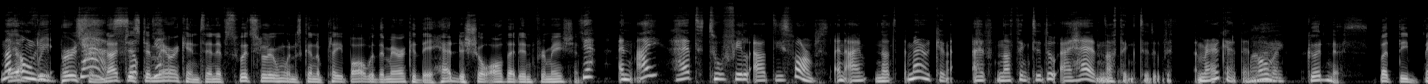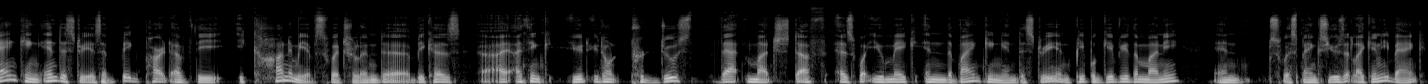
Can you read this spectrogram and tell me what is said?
Not Every only person, yeah, not so, just Americans. Yeah. And if Switzerland was going to play ball with America, they had to show all that information. Yeah, and I had to fill out these forms, and I'm not American. I have nothing to do. I had nothing to do with America at that My moment. Goodness. But the banking industry is a big part of the economy of Switzerland uh, because I, I think you, you don't produce that much stuff as what you make in the banking industry, and people give you the money, and Swiss banks use it like any bank,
